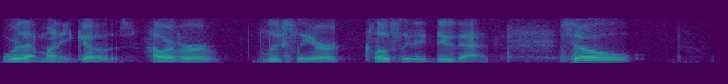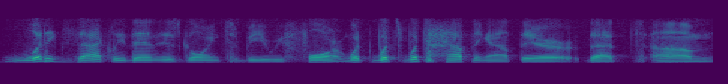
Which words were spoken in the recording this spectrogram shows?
where that money goes. However, loosely or closely they do that. So what exactly then is going to be reformed? What what's what's happening out there that um,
